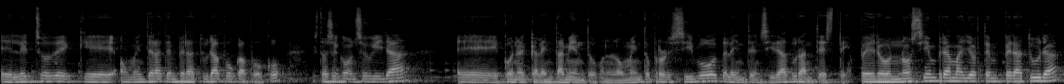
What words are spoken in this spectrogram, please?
el hecho de que aumente la temperatura poco a poco. Esto se conseguirá eh, con el calentamiento, con el aumento progresivo de la intensidad durante este. Pero no siempre a mayor temperatura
